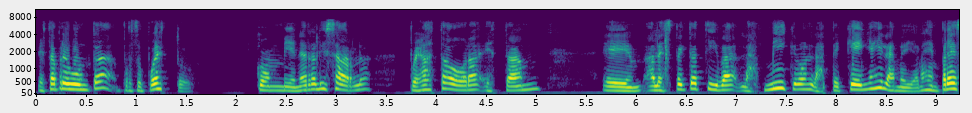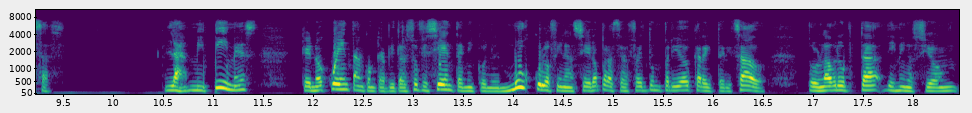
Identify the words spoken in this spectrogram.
Esta pregunta, por supuesto, conviene realizarla, pues hasta ahora están eh, a la expectativa las micros, las pequeñas y las medianas empresas. Las MIPIMES que no cuentan con capital suficiente ni con el músculo financiero para hacer frente a un periodo caracterizado por una abrupta disminución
